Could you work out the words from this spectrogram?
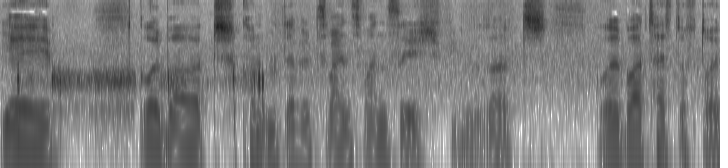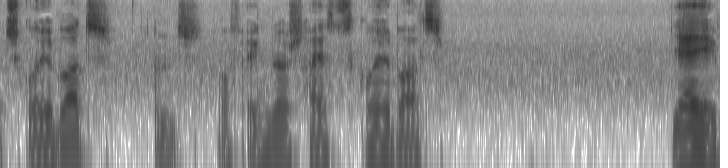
Yay. Golbat kommt mit Level 22. Wie gesagt, Golbat heißt auf Deutsch Golbat und auf Englisch heißt Golbat. Yay.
